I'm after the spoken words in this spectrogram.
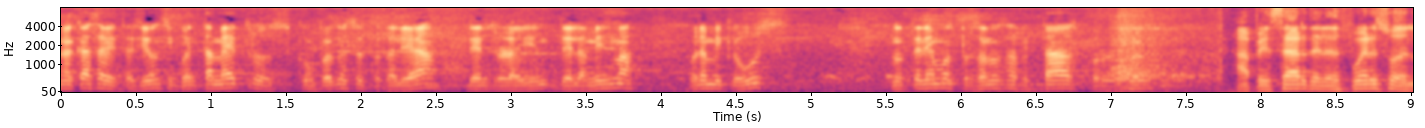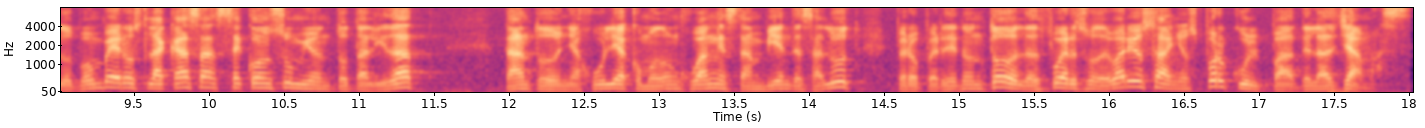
una casa habitación 50 metros con fuego en su totalidad, dentro de la misma una microbús. No tenemos personas afectadas por el fuego. A pesar del esfuerzo de los bomberos, la casa se consumió en totalidad. Tanto doña Julia como don Juan están bien de salud, pero perdieron todo el esfuerzo de varios años por culpa de las llamas.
